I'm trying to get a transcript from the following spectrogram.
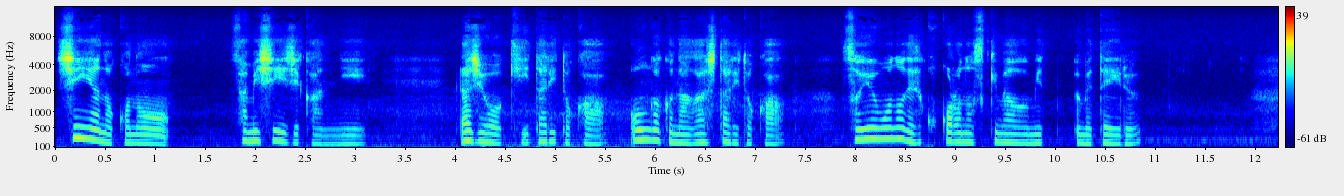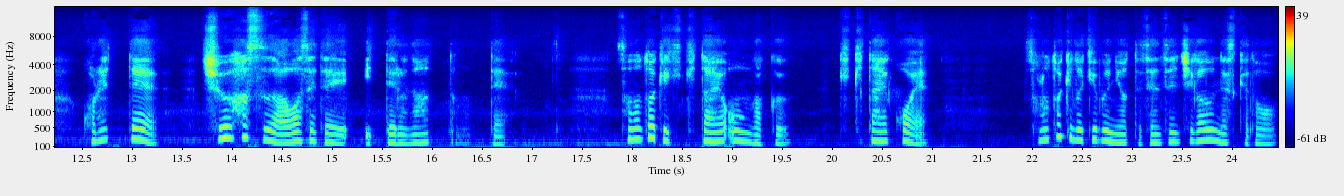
深夜のこの寂しい時間にラジオを聴いたりとか音楽流したりとかそういうもので心の隙間を埋めている。これって周波数合わせていってるなって思って、その時聞きたい音楽、聞きたい声、その時の気分によって全然違うんですけど、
